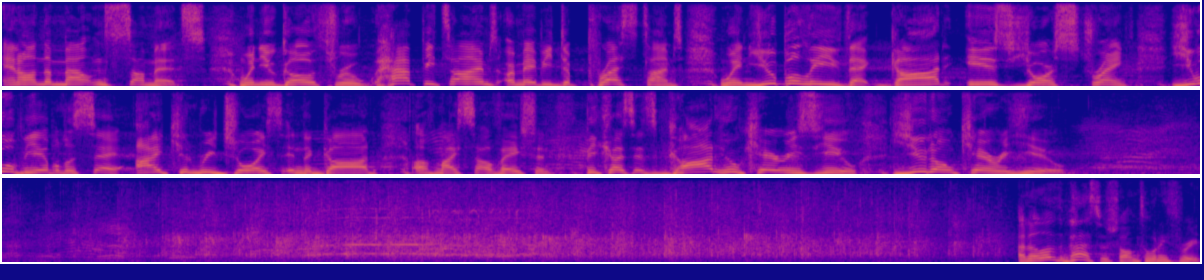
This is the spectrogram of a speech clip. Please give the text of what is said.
and on the mountain summits, when you go through happy times or maybe depressed times, when you believe that God is your strength, you will be able to say, I can rejoice in the God of my salvation because it's God who carries you. You don't carry you. And I love the passage, Psalm 23.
